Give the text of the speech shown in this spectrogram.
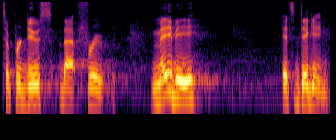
to produce that fruit. Maybe it's digging.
